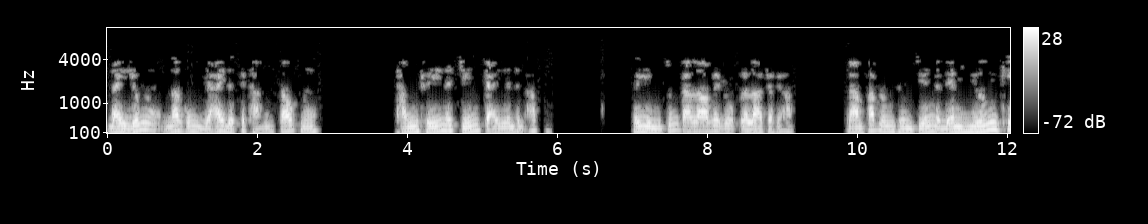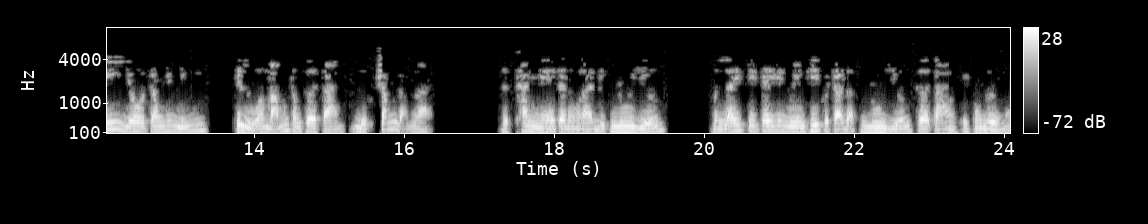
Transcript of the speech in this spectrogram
đầy rún nó cũng giải được cái thận tốt nữa. Thận thủy nó chuyển chạy lên trên ốc bởi vì chúng ta lo cái ruột là lo cho cái ốc. Làm pháp luân thường chuyển là đem dưỡng khí vô trong cái những cái lụa mỏng trong cơ tạng được sống động lại, được thanh nhẹ trở động lại, được nuôi dưỡng. Mình lấy cái cái cái nguyên khí của trời đất nuôi dưỡng cơ tạng thì con người nó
